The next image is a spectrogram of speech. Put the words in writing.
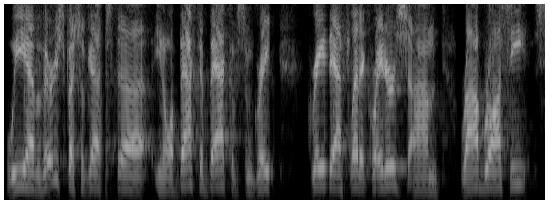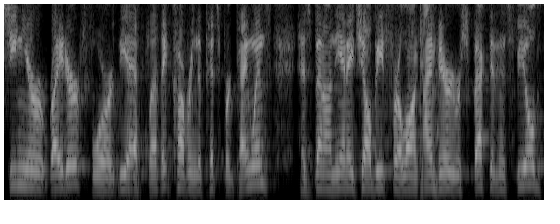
We have a very special guest, uh, you know, a back to back of some great, great athletic writers. Um, Rob Rossi, senior writer for The Athletic, covering the Pittsburgh Penguins, has been on the NHL beat for a long time, very respected in his field.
